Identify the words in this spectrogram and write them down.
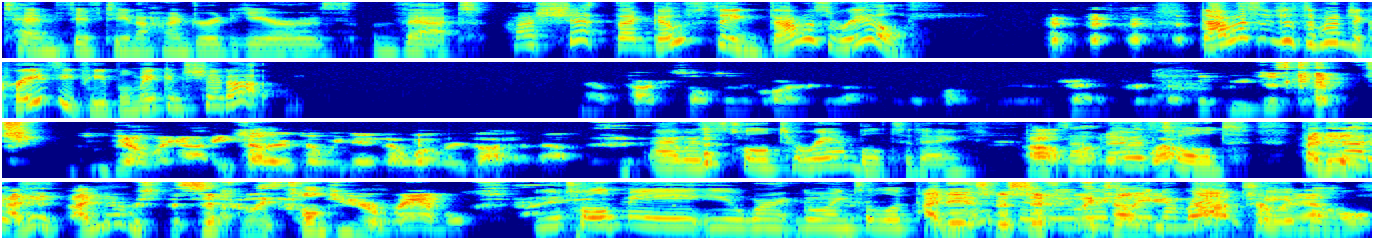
10 15 100 years that oh shit that ghost thing that was real that wasn't just a bunch of crazy people making shit up Now talk yourselves in the corner because I don't know what we were trying to prove. I think we just kept building on each other until we didn't know what we were talking about. i was told to ramble today Oh, that's not okay. i was Well, told I didn't. not I didn't. I never specifically told you to ramble. you told me you weren't going to look I didn't that we specifically tell you not to table. ramble,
